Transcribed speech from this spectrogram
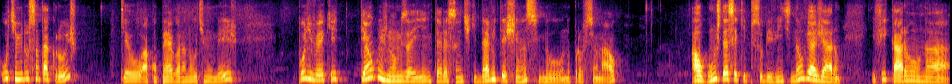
o time do Santa Cruz, que eu acompanhei agora no último mês, pude ver que tem alguns nomes aí interessantes que devem ter chance no, no profissional. Alguns dessa equipe sub-20 não viajaram e ficaram na,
